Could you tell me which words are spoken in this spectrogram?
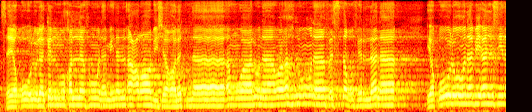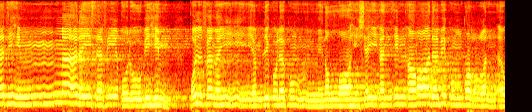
سيقول لك المخلفون من الأعراب شغلتنا أموالنا وأهلنا فاستغفر لنا. يقولون بألسنتهم ما ليس في قلوبهم قل فمن يملك لكم من الله شيئا إن أراد بكم ضرا أو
